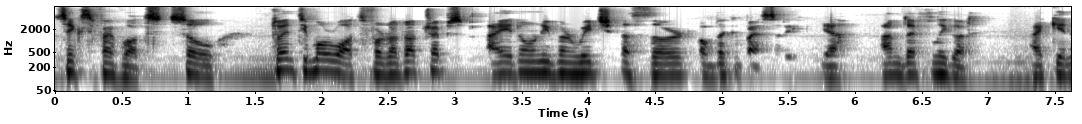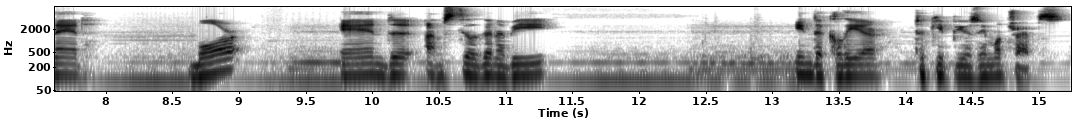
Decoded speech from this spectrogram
65 watts, so 20 more watts for the dart traps. I don't even reach a third of the capacity. Yeah, I'm definitely good. I can add more and uh, I'm still gonna be in the clear to keep using more traps.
